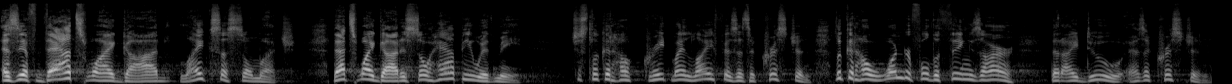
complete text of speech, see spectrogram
as if that's why God likes us so much. That's why God is so happy with me. Just look at how great my life is as a Christian. Look at how wonderful the things are that I do as a Christian.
